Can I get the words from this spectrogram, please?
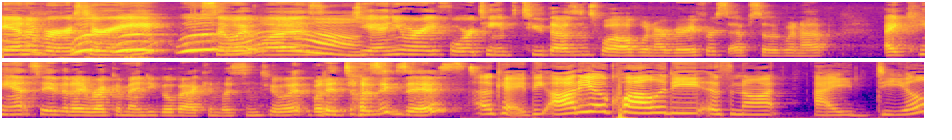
anniversary. Woo, woo, woo. So it Wow. was January 14th, 2012, when our very first episode went up. I can't say that I recommend you go back and listen to it, but it does exist. Okay, the audio quality is not ideal,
